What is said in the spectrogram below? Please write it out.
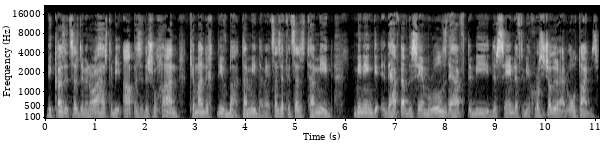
Because it says the menorah has to be opposite the shulchan, It's as if it says tamid, meaning they have to have the same rules. They have to be the same. They have to be across each other at all times.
